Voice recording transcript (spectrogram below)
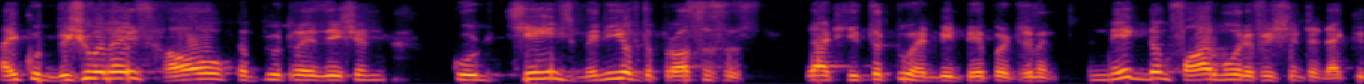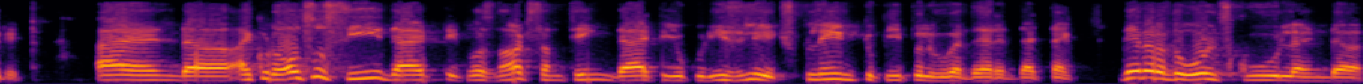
I could visualize how computerization could change many of the processes that hitherto had been paper driven and make them far more efficient and accurate. And uh, I could also see that it was not something that you could easily explain to people who were there at that time. They were of the old school and uh,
